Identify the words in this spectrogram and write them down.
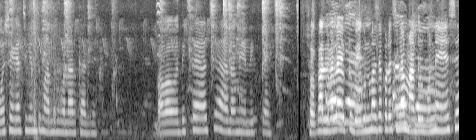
বসে গেছি কিন্তু মাদুর বোনার কাজে। বাবা ওদিকটায় আছে আর আমি এদিকটায়। সকালবেলা একটু বেগুন ভাজা করেছিলাম মাদুর বনে এসে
